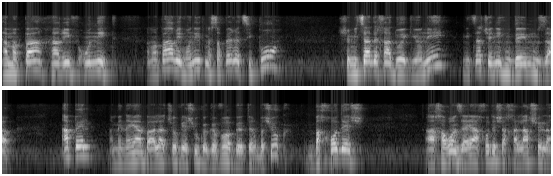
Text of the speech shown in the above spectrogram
המפה הרבעונית. המפה הרבעונית מספרת סיפור שמצד אחד הוא הגיוני, מצד שני הוא די מוזר. אפל, המניה בעלת שווי השוק הגבוה ביותר בשוק, בחודש האחרון, זה היה החודש החלש שלה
